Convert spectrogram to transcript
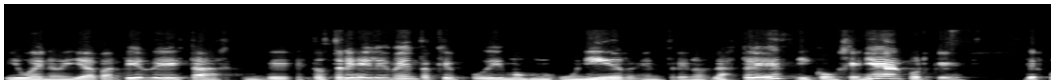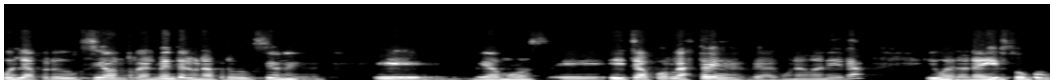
Y bueno, y a partir de, estas, de estos tres elementos que pudimos unir entre las tres y congeniar, porque después la producción realmente era una producción eh, digamos, eh, hecha por las tres de alguna manera. Y bueno, Nair supo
